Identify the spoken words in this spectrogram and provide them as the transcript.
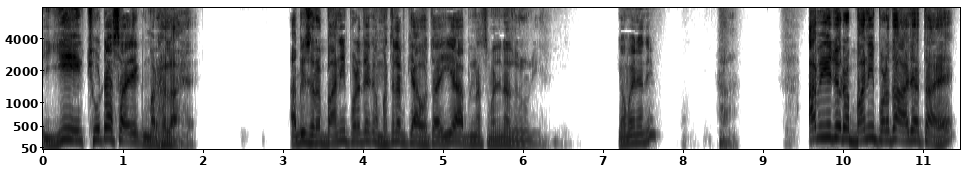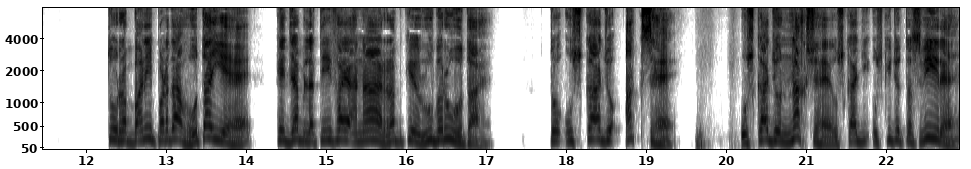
یہ ایک چھوٹا سا ایک مرحلہ ہے۔ اب اس ربانی پردے کا مطلب کیا ہوتا ہے؟ یہ آپ نے سمجھنا ضروری ہے۔ کیوں بھائی ندیم؟ ہاں۔ اب یہ جو ربانی پردہ آ جاتا ہے، تو ربانی پردہ ہوتا یہ ہے کہ جب لطیفہ انا رب کے روبرو ہوتا ہے، تو اس کا جو عکس ہے، اس کا جو نقش ہے، اس کا جی اس کی جو تصویر ہے،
